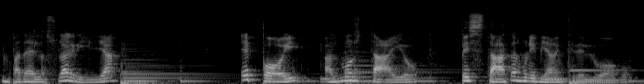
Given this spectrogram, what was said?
in padella sulla griglia e poi al mortaio pestata con i bianchi dell'uovo.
